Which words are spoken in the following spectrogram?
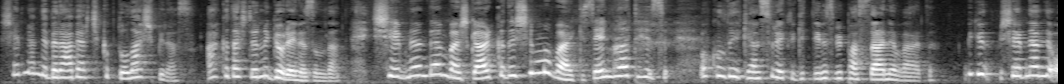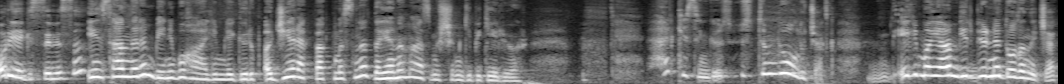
Şebnem'le beraber çıkıp dolaş biraz. Arkadaşlarını gör en azından. Şebnem'den başka arkadaşım mı var ki Selma teyze? Okuldayken sürekli gittiğiniz bir pastane vardı. Bir gün Şebnem'le oraya gitseniz ha? İnsanların beni bu halimle görüp acıyarak bakmasına dayanamazmışım gibi geliyor. Herkesin gözü üstümde olacak. Elim ayağım birbirine dolanacak.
